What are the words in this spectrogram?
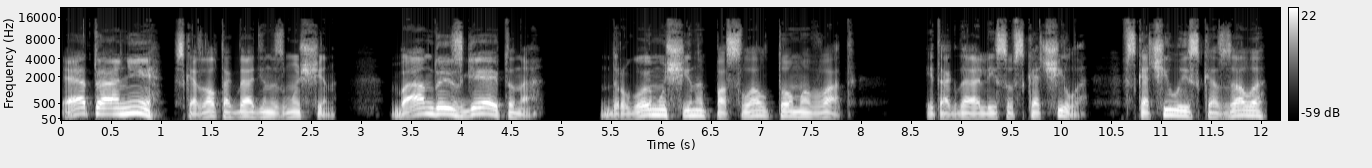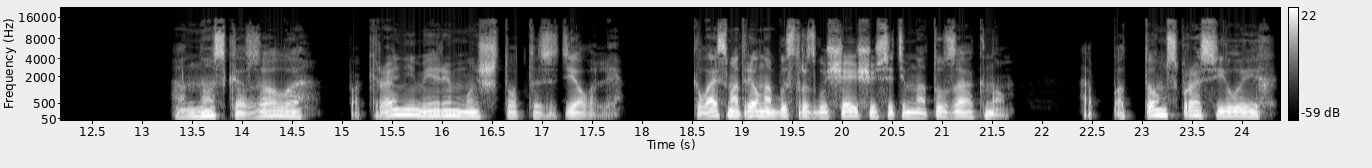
«Это они», — сказал тогда один из мужчин. «Банду из Гейтона». Другой мужчина послал Тома в ад. И тогда Алиса вскочила. Вскочила и сказала... Она сказала, по крайней мере, мы что-то сделали. Клай смотрел на быстро сгущающуюся темноту за окном. А потом спросила их,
